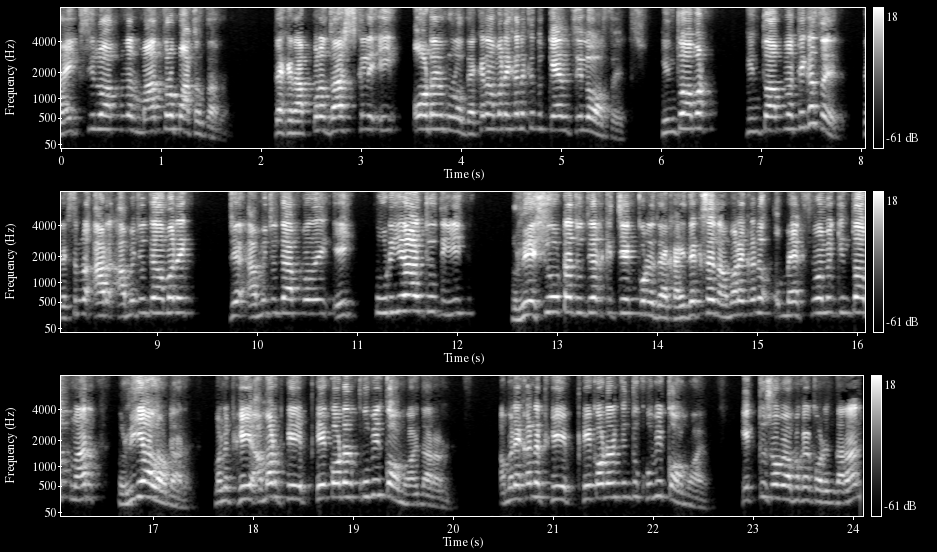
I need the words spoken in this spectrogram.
লাইক ছিল আপনার মাত্র পাঁচ হাজার। দেখেন, আপনারা জাস্ট খালি এই অর্ডারগুলো দেখেন, আমার এখানে কিন্তু ক্যান্সেলও আছে। কিন্তু আবার, কিন্তু আপনার, ঠিক আছে? দেখছেন, আর আমি যদি আমার এই, যে আমি যদি আপনাদের এই কুরিয়ার যদি রেশিওটা যদি আর কি চেক করে দেখাই, দেখছেন আমার এখানে ম্যাক্সিমামে কিন্তু আপনার রিয়াল অর্ডার মানে ফে আমার ফেক অর্ডার খুবই কম হয়, দাঁড়ান। আমার এখানে ফেক অর্ডার কিন্তু খুবই কম হয়। একটু সময় অপেক্ষা করেন, দাঁড়ান।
